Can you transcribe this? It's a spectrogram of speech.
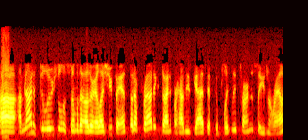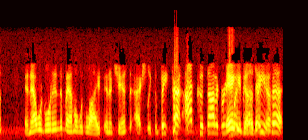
Uh, I'm not as delusional as some of the other LSU fans, but I'm proud and excited for how these guys have completely turned the season around. And now we're going into Bama with life and a chance to actually compete. Pat, I could not agree There you go. There you go. Pat.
